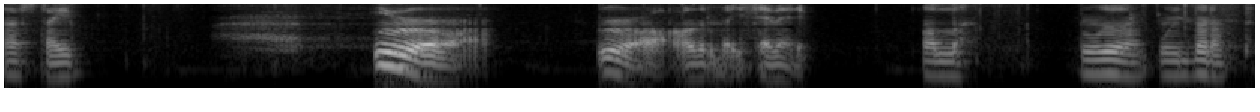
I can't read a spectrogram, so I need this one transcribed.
hastayım. Alırmayı severim. Allah. Ne oluyor lan? Oyundan attı.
